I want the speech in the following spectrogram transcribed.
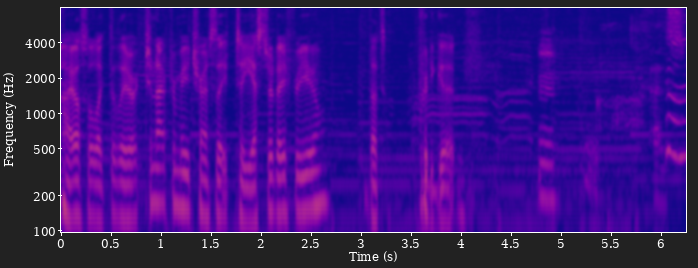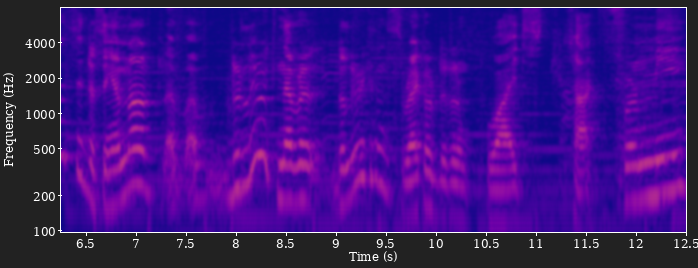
I also like the lyric "Tonight for me" translate to "Yesterday for you." That's pretty good. As- Oh, that's interesting. I'm not. Uh, uh, the lyric never. The lyric in this record didn't quite stack for me.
